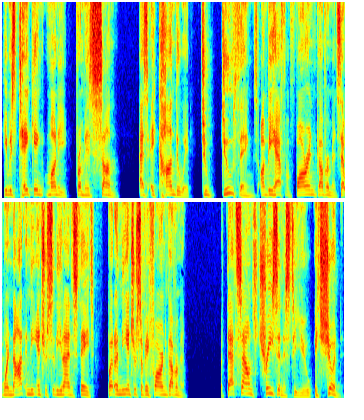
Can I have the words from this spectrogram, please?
He was taking money from his son as a conduit to do things on behalf of foreign governments that were not in the interest of the United States, but in the interest of a foreign government. If that sounds treasonous to you, it should.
